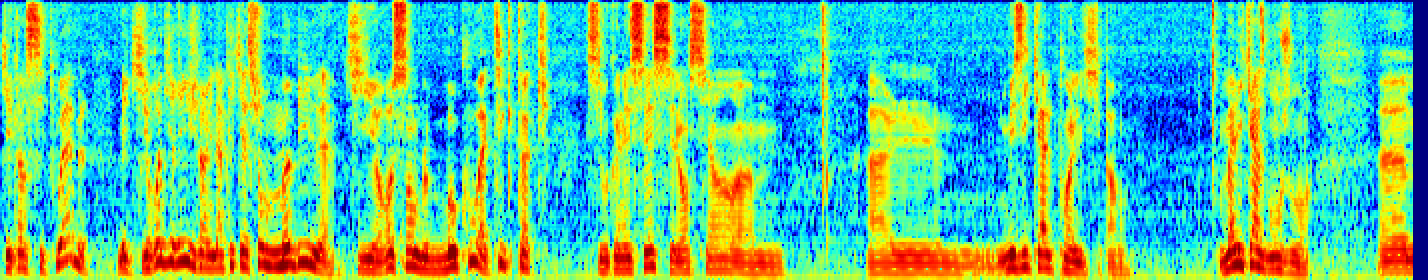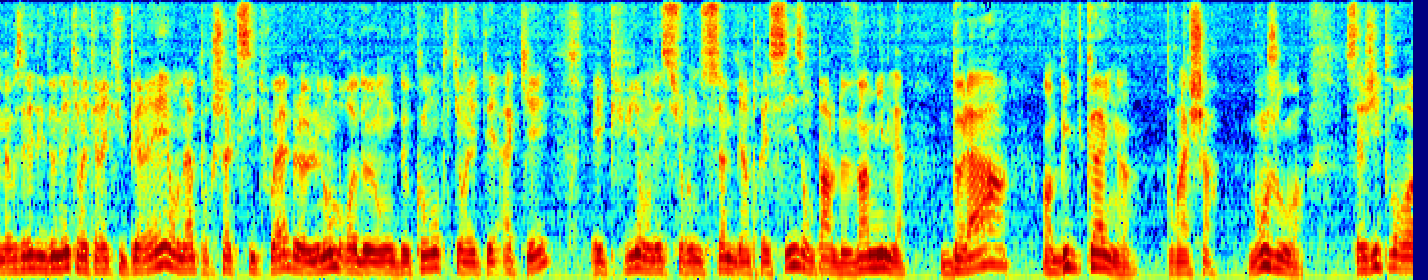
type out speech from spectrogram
qui est un site web, mais qui redirige vers une application mobile qui ressemble beaucoup à TikTok. Si vous connaissez, c'est l'ancien euh, euh, musical.ly. Pardon. Malikaz, bonjour. Euh, vous avez des données qui ont été récupérées. On a pour chaque site web le nombre de, de, comptes qui ont été hackés. Et puis on est sur une somme bien précise. On parle de 20 000 dollars en bitcoin pour l'achat. Bonjour. Il s'agit pour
